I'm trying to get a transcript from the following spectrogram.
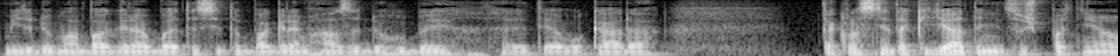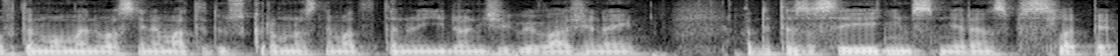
mít doma bagra, budete si to bagrem házet do huby, ty avokáda, tak vlastně taky děláte něco špatně. Jo? V ten moment vlastně nemáte tu skromnost, nemáte ten jídelníček vyvážený a jdete zase jedním směrem slepě.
